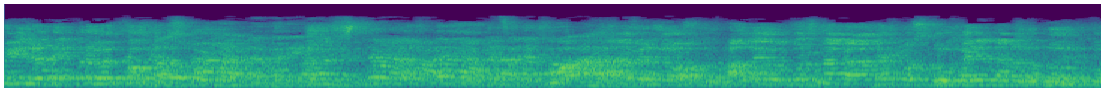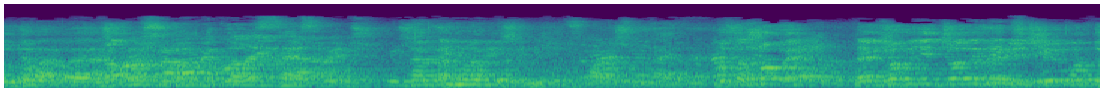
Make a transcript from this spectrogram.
Він же- не приватизований. Обласна рада вирішує. Увага! Правильно, але обласна рада послухає нашу думку. Прошу, Микола Євгенович. Вже прийняли рішення. Ну то що ви? Та якщо ми нічого не вирішуємо, то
